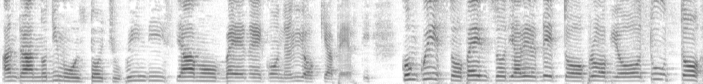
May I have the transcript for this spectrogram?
andranno di molto giù quindi stiamo bene con gli occhi aperti con questo penso di aver detto proprio tutto.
